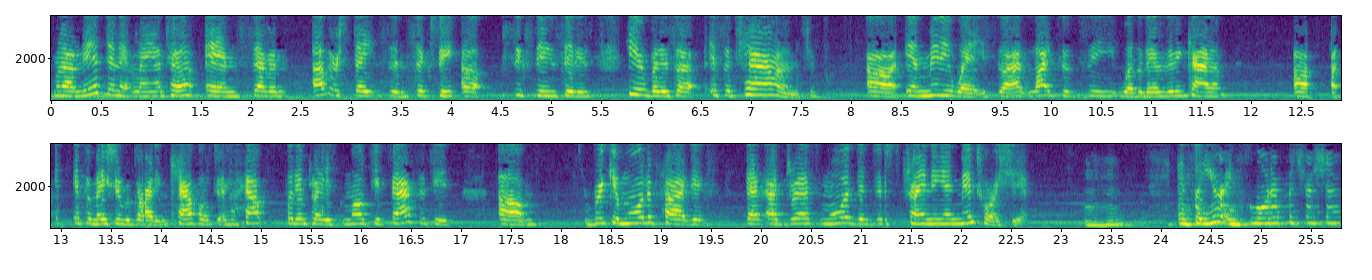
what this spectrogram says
when I lived in Atlanta and seven other states and 60, uh, 16 cities here, but it's a it's a challenge uh, in many ways. So I'd like to see whether there's any kind of uh, information regarding capital to help put in place multifaceted um, brick and mortar projects that address more than just training and mentorship. Mm-hmm. And so you're in Florida, Patricia?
